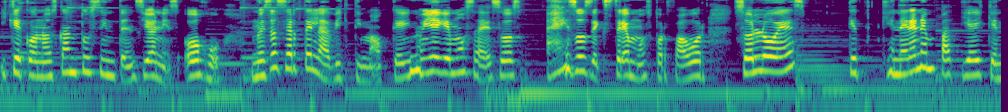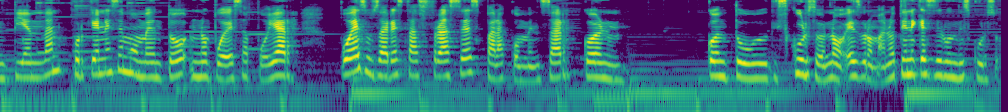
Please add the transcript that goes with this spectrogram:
y que conozcan tus intenciones. Ojo, no es hacerte la víctima, ¿ok? No lleguemos a esos, a esos extremos, por favor. Solo es que generen empatía y que entiendan por qué en ese momento no puedes apoyar. Puedes usar estas frases para comenzar con, con tu discurso. No, es broma, no tiene que ser un discurso.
